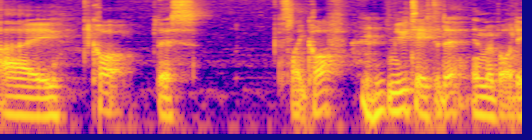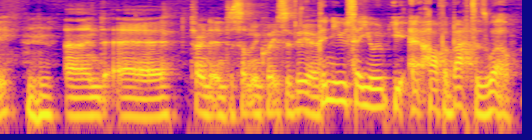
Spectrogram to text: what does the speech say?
I caught this slight cough, mutated it in my body, and uh, turned it into something quite severe. Didn't you say you, you ate half a bat as well?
